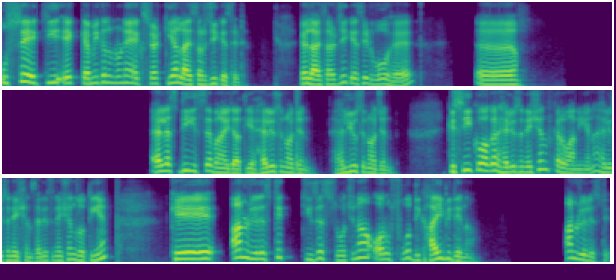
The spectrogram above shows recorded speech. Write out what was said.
उससे एक चीज़, एक केमिकल उन्होंने एक्सट्रैक्ट किया लाइसर्जिक एसिड ये लाइसर्जिक एसिड वो है एलएसडी इससे बनाई जाती है हेल्यूसिनोजन हेल्यूसिनोजन किसी को अगर हेल्यूसिनेशन करवानी है ना हेल्यूसिनेशन हेल्यूसिनेशन होती हैं, कि अनरियलिस्टिक चीज़ें सोचना और उसको दिखाई भी देना। अनरियलिस्टिक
